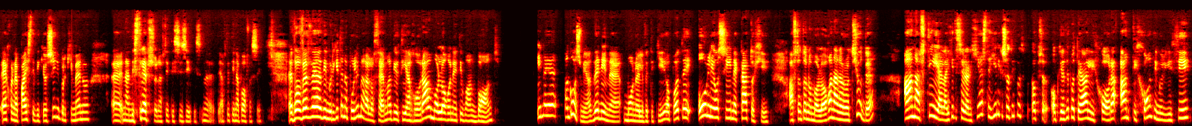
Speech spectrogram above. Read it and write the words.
έχουν πάει στη δικαιοσύνη προκειμένου ε, να αντιστρέψουν αυτή τη συζήτηση, ναι, αυτή την απόφαση. Εδώ βέβαια δημιουργείται ένα πολύ μεγάλο θέμα, διότι η αγορά ομολόγων 81 Bond είναι παγκόσμια, δεν είναι μόνο ελβετική, οπότε όλοι όσοι είναι κάτοχοι αυτών των ομολόγων αναρωτιούνται αν αυτή η αλλαγή της ιεραρχίας θα γίνει και σε οποιαδήποτε άλλη χώρα, αν τυχόν δημιουργηθεί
